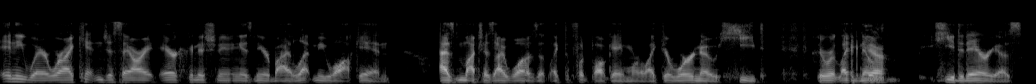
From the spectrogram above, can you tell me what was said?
anywhere where I can't just say, all right, air conditioning is nearby, let me walk in. As much as I was at like the football game where like there were no heat, there were like no Yeah. heated areas.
